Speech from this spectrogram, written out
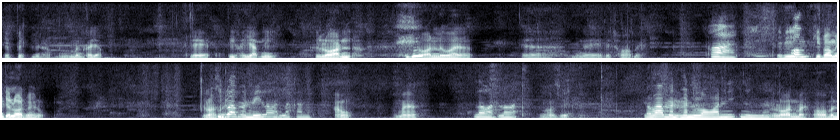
เอฟเฟกต์อยู่นะครับมันมันขยับ แต่ที่ขยับนี่คือร้อน ร้อนหรือว่าเออยังไงจะชอบไหม พ่อไอยพี่ผม คิดว่ามันจะรอดไหมลูกจะรอดไหคิดมว่ามันไม่รอดละกัน เอาทำไมอะรอดรอด รอดสิแล้วว่ามันมันร้อนนิดนึงนะมันร้อนไหมเพราะว่ามัน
